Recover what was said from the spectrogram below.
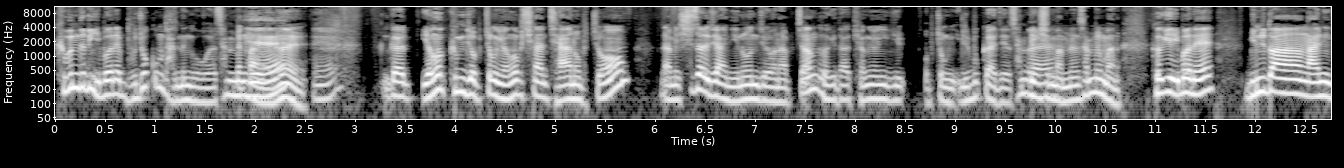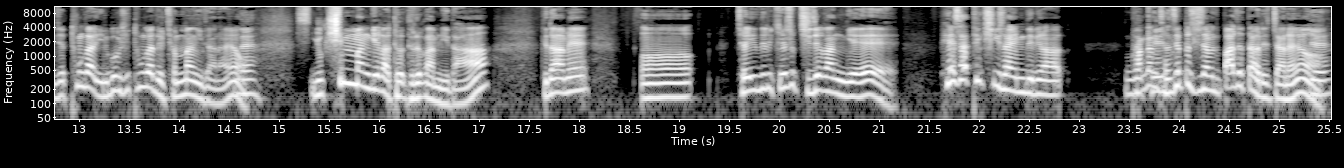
그분들이 이번에 무조건 받는 거고요. 300만 예. 원을. 예. 그러니까 영업 금지 업종, 영업 시간 제한 업종, 그다음에 시설 제한 인원 제한 업종, 거기다 경영 업종 일부까지 320만 네. 명, 300만 원. 거기에 이번에 민주당 안이 이제 통과 7시 통과될 전망이잖아요. 네. 60만 개가 더 들어갑니다. 그다음에 어 저희들이 계속 지적한 게 회사 택시 기사님들이나 관광 전세 버스 기사님들 빠졌다 그랬잖아요. 예.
